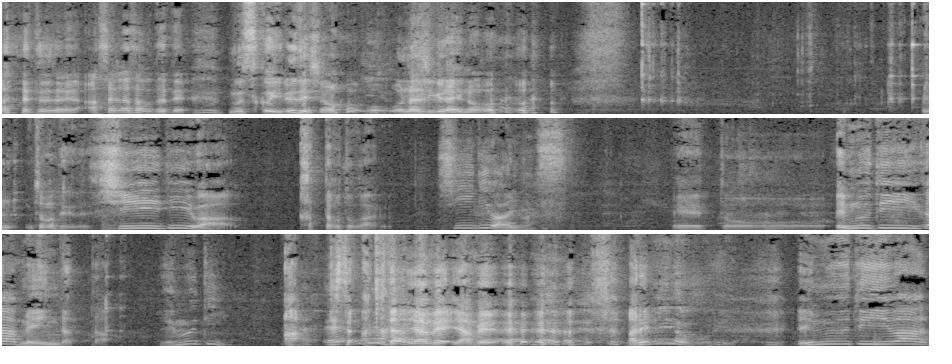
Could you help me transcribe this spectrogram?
えっとじゃない浅川さんもだって息子いるでしょ？同じぐらいのんちょっと待ってください。CD は買ったことがある。CD はあります。えっ、と、MD がメインだった。MD あえ来た来た。やべえやべえ。あれ？いいの MD は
